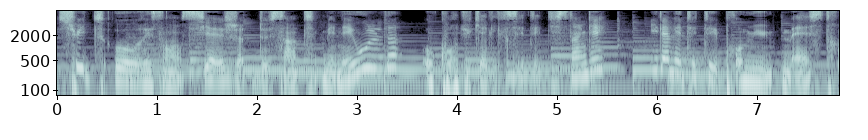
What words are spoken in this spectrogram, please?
Suite au récent siège de Sainte-Ménéhould, au cours duquel il s'était distingué, il avait été promu maître,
